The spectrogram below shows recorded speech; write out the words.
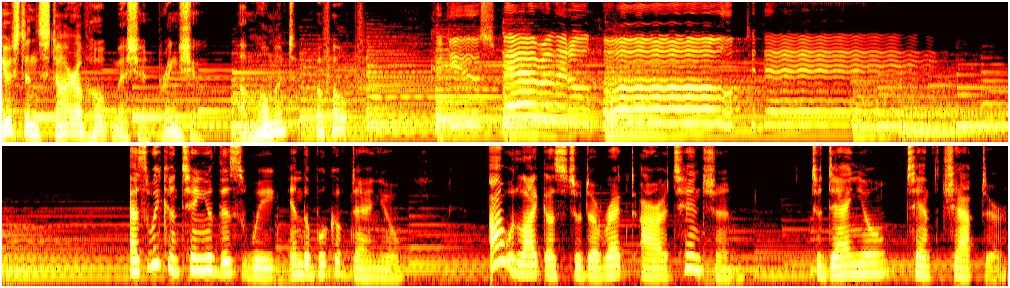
Houston's Star of Hope mission brings you a moment of hope. Could you spare a little hope today? As we continue this week in the book of Daniel, I would like us to direct our attention to Daniel 10th chapter.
